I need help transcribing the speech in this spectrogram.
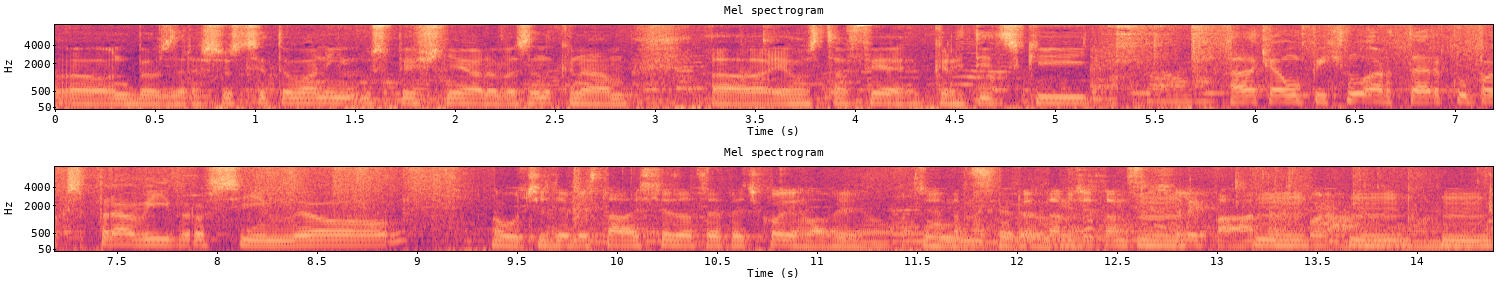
Eh, on byl zresuscitovaný úspěšně a dovezen k nám. Eh, jeho stav je kritický. Ale tak já mu píchnu artérku, pak spraví, prosím, jo. No určitě by stál ještě za CT hlavy, jo, protože tam, jako, tam, že tam slyšeli pát, mm, ráno. Mm, mm.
